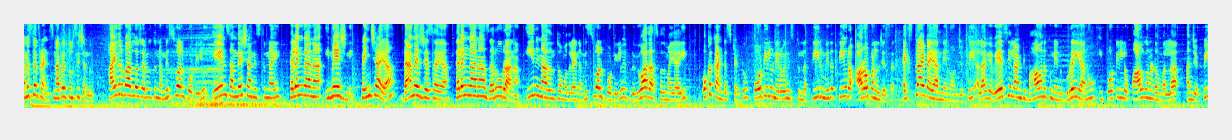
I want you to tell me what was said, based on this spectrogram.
నమస్తే ఫ్రెండ్స్ నా పేరు తులసి చందు. హైదరాబాద్లో జరుగుతున్న మిస్ వరల్డ్ పోటీలు ఏం సందేశాన్ని ఇస్తున్నాయి? తెలంగాణ ఇమేజ్ని పెంచాయా? డ్యామేజ్ చేశాయా? తెలంగాణ జరూరానా? ఈ నినాదంతో మొదలైన మిస్ వరల్డ్ పోటీలు ఇప్పుడు వివాదాస్పదమయ్యాయి. ఒక కంటెస్టెంట్ పోటీలు నిర్వహిస్తున్న తీరు మీద తీవ్ర ఆరోపణలు చేశారు. ఎక్స్ప్లాయిట్ అయ్యాను నేను అని చెప్పి అలాగే వేసి లాంటి భావనకు నేను గురయ్యాను ఈ పోటీల్లో పాల్గొనడం వల్ల అని చెప్పి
